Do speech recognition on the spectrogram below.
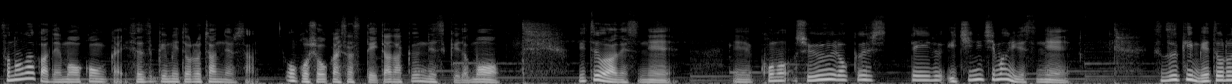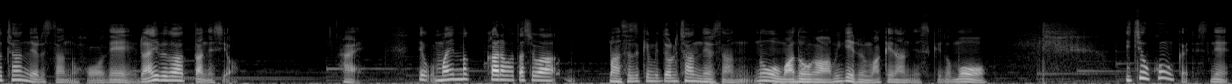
その中でも今回、鈴木メトロチャンネルさんをご紹介させていただくんですけども、実はですね、えー、この収録している1日前にですね、鈴木メトロチャンネルさんの方でライブがあったんですよ。はい。で、前から私はまあ、鈴木メトロチャンネルさんの、ま動画は見てるわけなんですけども一応今回ですね、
